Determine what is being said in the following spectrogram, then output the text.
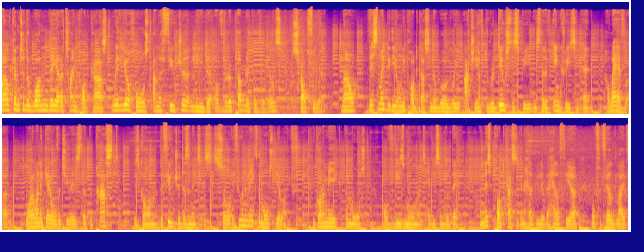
Welcome to the One Day at a Time podcast with your host and the future leader of the Republic of Wales, Scott Fleer. Now, this might be the only podcast in the world where you actually have to reduce the speed instead of increasing it. However, what I want to get over to you is that the past is gone, the future doesn't exist. So, if you want to make the most of your life, you've got to make the most of these moments every single day. And this podcast is going to help you live a healthier, more fulfilled life,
